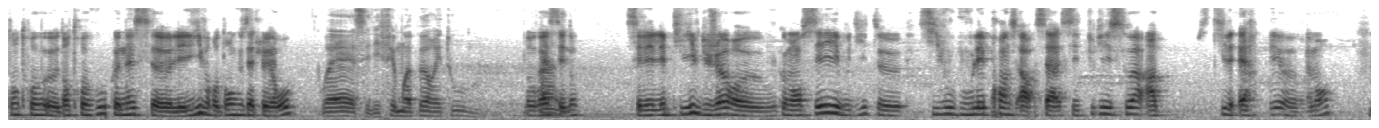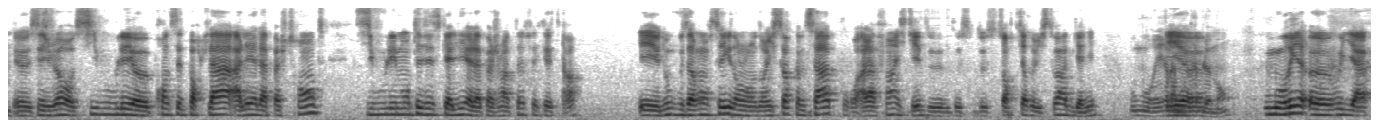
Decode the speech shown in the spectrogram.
d'entre vous connaissent les livres dont vous êtes le héros. Ouais, c'est des fais-moi peur et tout. Donc ouais, Ah. c'est donc c'est les, les petits livres du genre vous commencez et vous dites si vous voulez prendre alors ça c'est toute une histoire un style RP vraiment. Euh, c'est genre si vous voulez euh, prendre cette porte là, allez à la page 30, si vous voulez monter des escaliers à la page 29 etc. Et donc vous avancez dans, dans l'histoire comme ça pour à la fin essayer de, de, de sortir de l'histoire et de gagner. Ou mourir Et, lamentablement. Ou mourir, euh, oui, il y a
